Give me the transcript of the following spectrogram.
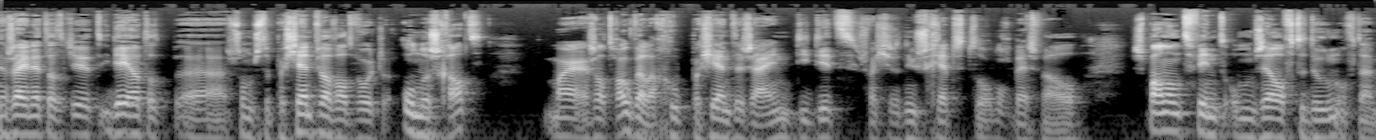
Nou zei je net dat je het idee had dat uh, soms de patiënt wel wat wordt onderschat. Maar er zal er ook wel een groep patiënten zijn die dit, zoals je dat nu schetst, toch nog best wel spannend vindt om zelf te doen. Of daar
